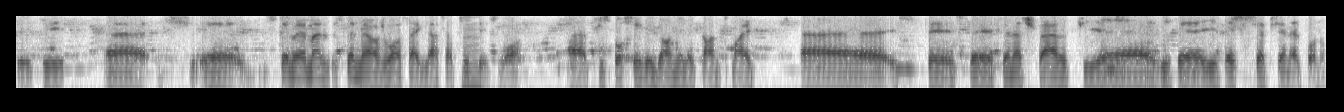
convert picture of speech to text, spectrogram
C'était c'était vraiment c'était le meilleur joueur sur la glace à tous Mm. les soirs. Puis c'est pour ça qu'il a gagné le Conn Smythe. Euh, c'était notre cheval, puis euh, il, était, exceptionnel pour nous.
